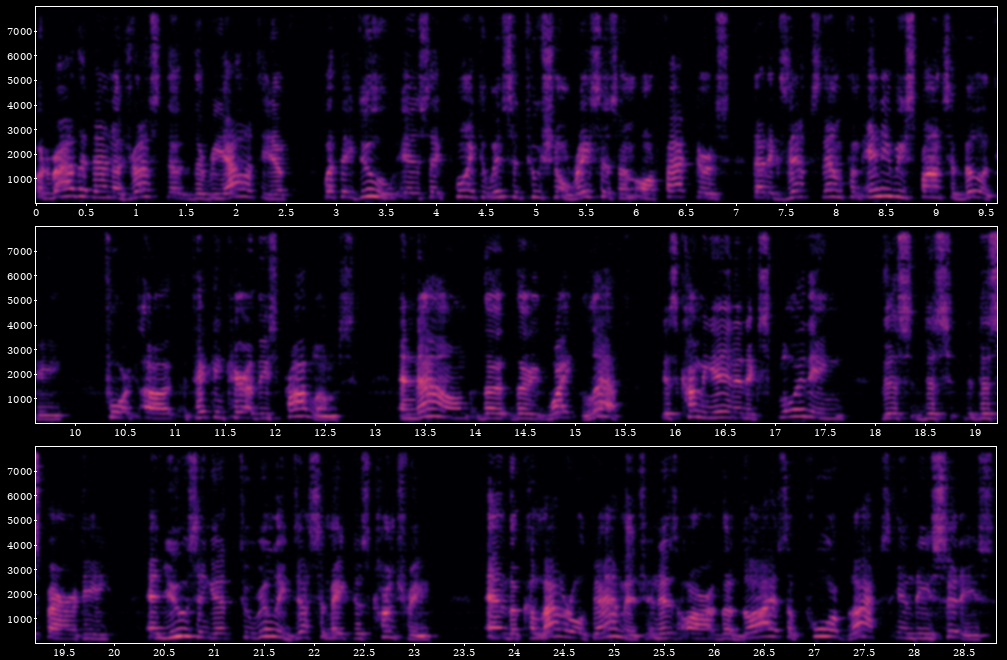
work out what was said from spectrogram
but rather than address the, the reality of what they do is they point to institutional racism or factors that exempts them from any responsibility for uh, taking care of these problems. And now the, the white left is coming in and exploiting this, this disparity and using it to really decimate this country. And the collateral damage in it are the lives of poor blacks in these cities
